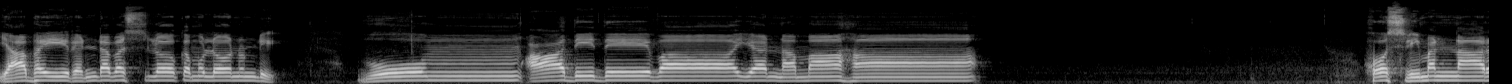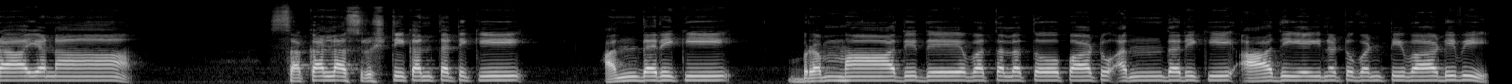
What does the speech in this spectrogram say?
యాభై రెండవ శ్లోకములో నుండి ఓం ఆదిదేవాయ నమ. హో శ్రీమన్నారాయణ. సకల సృష్టికంతటికి అందరికీ బ్రహ్మాది దేవతలతో పాటు అందరికీ ఆది అయినటువంటి వాడివి.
